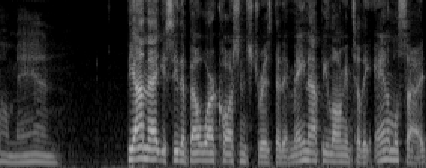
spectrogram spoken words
oh man. Beyond that, you see that Belwar cautions Drizzt that it may not be long until the animal side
